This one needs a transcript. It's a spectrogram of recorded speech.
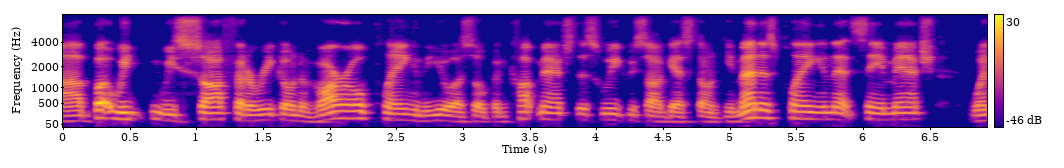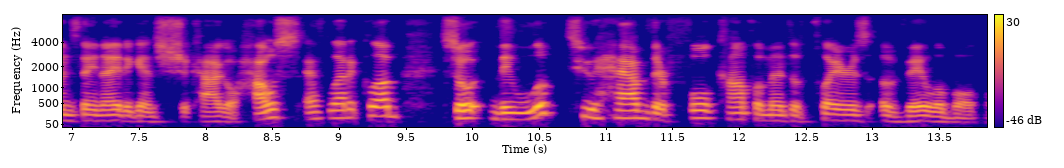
Uh, but we we saw Federico Navarro playing in the U.S. Open Cup match this week. We saw Gastón Giménez playing in that same match. Wednesday night against Chicago House Athletic Club. So they look to have their full complement of players available.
